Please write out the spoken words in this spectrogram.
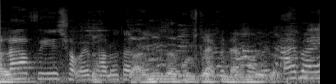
আল্লাহ হাফিজ সবাই ভালো থাকবেন। বাই বাই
